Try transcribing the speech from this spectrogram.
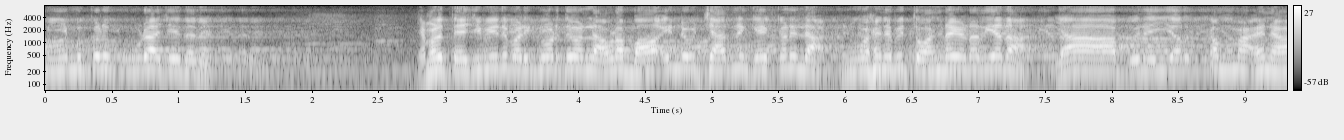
മീമുക്കൾ കൂടാ ചെയ്തത്. നമ്മൾ തെജുവീത് പഠിക്കുന്നിടത്ത് പറഞ്ഞില്ല അവിടെ ബാഹിന്റെ ഉച്ചാരണം കേൾക്കണില്ല. നബി തൊണ്ടയിടറിയതാ. യാ ബുനയ്യർക്കം മഅനാ.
